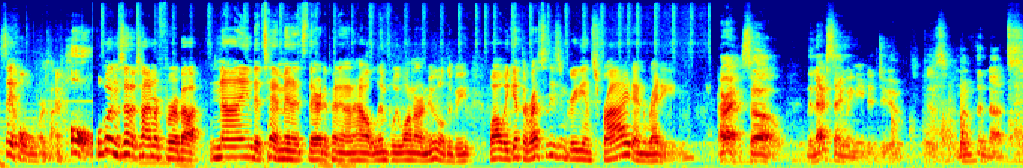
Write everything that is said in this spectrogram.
say whole one more time. Hole. We'll go ahead and set a timer for about 9 to 10 minutes there, depending on how limp we want our noodle to be, while we get the rest of these ingredients fried and ready. All right. So the next thing we need to do is move the nuts.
